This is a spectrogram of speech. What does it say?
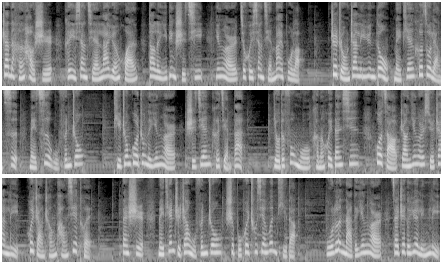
站得很好时，可以向前拉圆环。到了一定时期，婴儿就会向前迈步了。这种站立运动每天喝做两次，每次五分钟。体重过重的婴儿时间可减半。有的父母可能会担心，过早让婴儿学站立会长成螃蟹腿。但是每天只站五分钟是不会出现问题的。无论哪个婴儿在这个月龄里，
